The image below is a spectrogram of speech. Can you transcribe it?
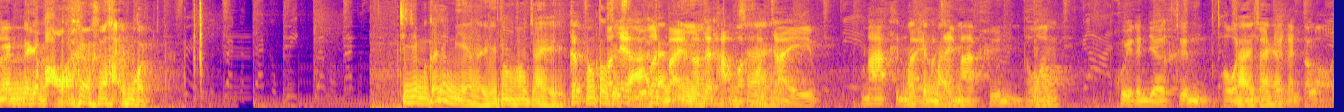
เงินในกระเป๋า หายหมด จริงๆมันก็ยังมีอะไรที่ต้องเข้าใจก็ต้องต้องศึกษาเรียนรู้กันไปอีกเราจะถามว่าช่ เข้าใจ มากขึ้นไหมมากขึ้นไหมเข้าใจมากขึ้น เพราะว่าอือฮึคุยกันเยอะขึ้น เพราะว่าใช่ทำใช่งานด้วยกันตลอด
